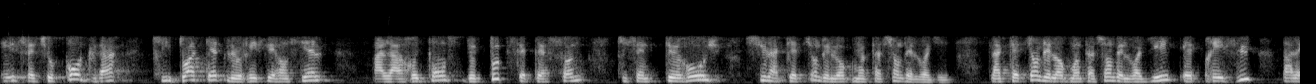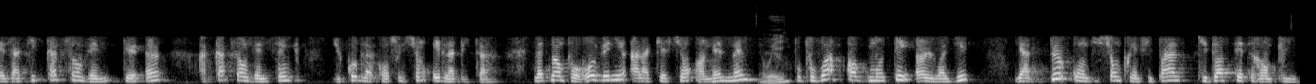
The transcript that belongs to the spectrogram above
Et c'est ce code-là qui doit être le référentiel à la réponse de toutes ces personnes qui s'interrogent sur la question de l'augmentation des loyers. La question de l'augmentation des loyers est prévue par les articles 421 à 425 du Code de la construction et de l'habitat. Maintenant, pour revenir à la question en elle-même, pour pouvoir augmenter un loyer, il y a deux conditions principales qui doivent être remplies.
